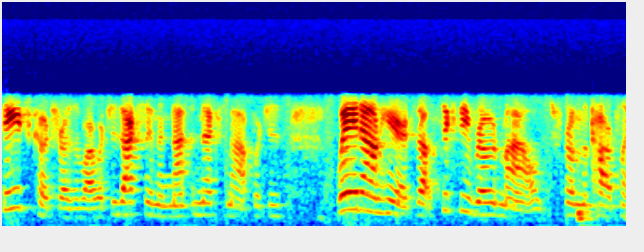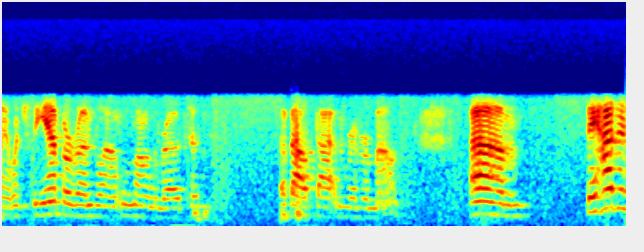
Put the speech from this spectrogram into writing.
Stagecoach Reservoir, which is actually in the ne- next map, which is way down here. It's about 60 road miles from the power plant, which the Yampa runs along, along the road, so it's about that in river miles. Um, they had to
